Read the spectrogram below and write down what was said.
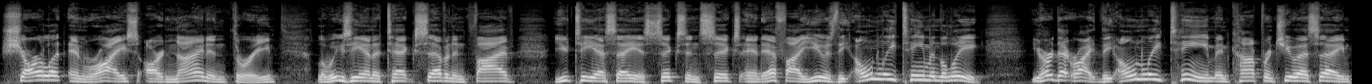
Charlotte and Rice are 9 and 3. Louisiana Tech 7 and 5. UTSA is 6 and 6 and FIU is the only team in the league you heard that right. The only team in Conference USA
